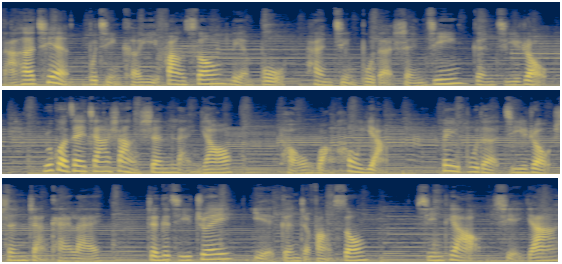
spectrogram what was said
打呵欠不仅可以放松脸部和颈部的神经跟肌肉，如果再加上伸懒腰、头往后仰、背部的肌肉伸展开来，整个脊椎也跟着放松，心跳、血压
